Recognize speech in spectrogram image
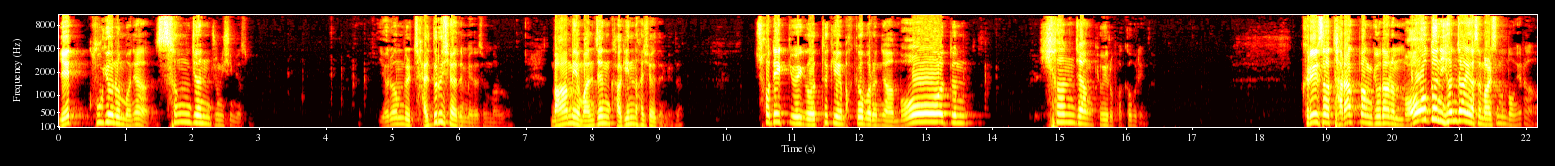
옛 구교는 뭐냐? 성전 중심이었습니다. 여러분들 잘 들으셔야 됩니다, 정말로. 마음에 완전 각인하셔야 됩니다. 초대교회가 어떻게 바뀌어버렸냐? 모든 현장 교회로 바꿔버린 거예요. 그래서 다락방 교단은 모든 현장에 가서 말씀 운동해라.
